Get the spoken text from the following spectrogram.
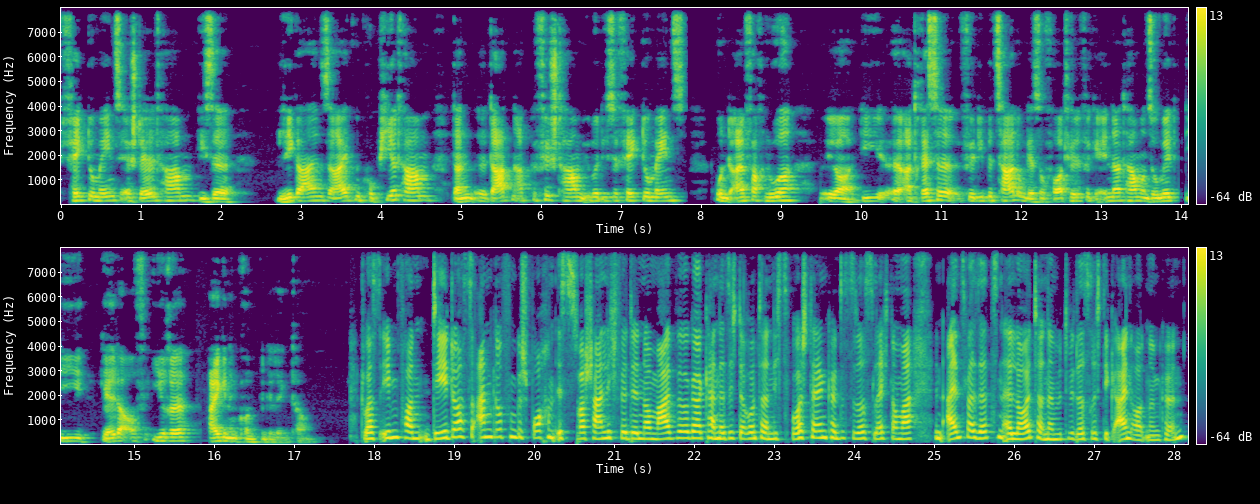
Fake-Domains erstellt haben, diese legalen Seiten kopiert haben, dann äh, Daten abgefischt haben über diese Fake-Domains und einfach nur ja, die äh, Adresse für die Bezahlung der Soforthilfe geändert haben und somit die Gelder auf ihre eigenen Konten gelenkt haben. Du hast eben von DDoS-Angriffen gesprochen. Ist wahrscheinlich für den Normalbürger, kann er sich darunter nichts vorstellen. Könntest du das vielleicht nochmal in ein, zwei Sätzen erläutern, damit wir das richtig einordnen können?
